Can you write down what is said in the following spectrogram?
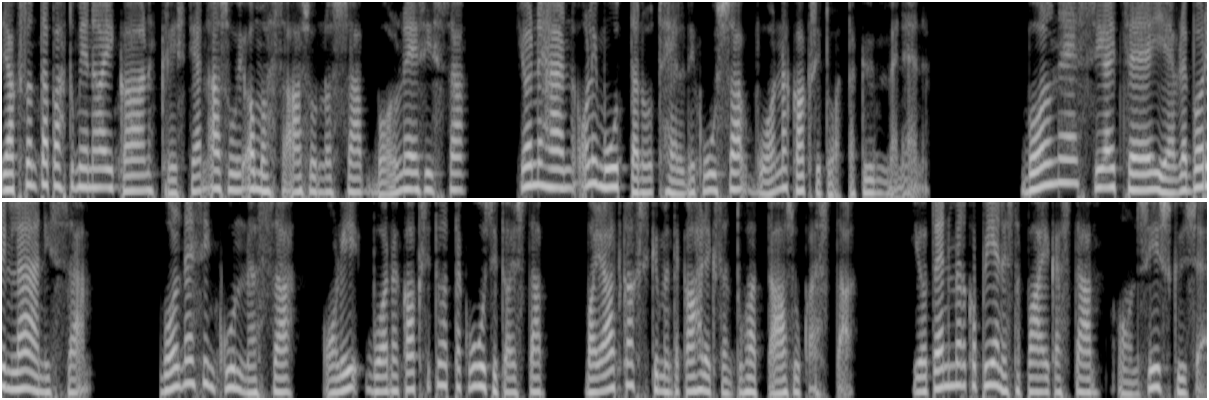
Jakson tapahtumien aikaan Christian asui omassa asunnossa Bolneesissa, jonne hän oli muuttanut helmikuussa vuonna 2010. Bolnees sijaitsee Jevleborin läänissä. Bolneesin kunnassa oli vuonna 2016 vajaat 28 000 asukasta, joten melko pienestä paikasta on siis kyse.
